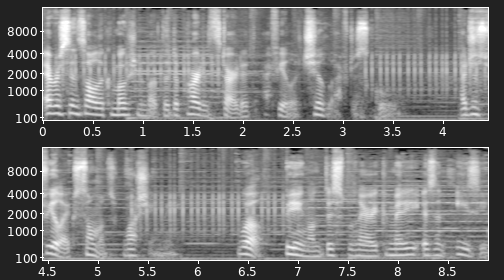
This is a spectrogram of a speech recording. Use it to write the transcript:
Ever since all the commotion about the departed started, I feel a chill after school. I just feel like someone's watching me. Well, being on disciplinary committee isn't easy.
